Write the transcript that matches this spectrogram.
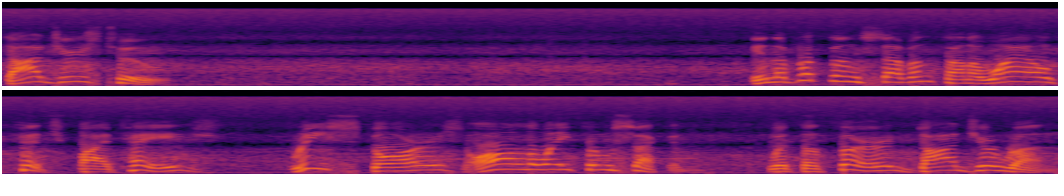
Dodgers 2. In the Brooklyn seventh, on a wild pitch by Page, Reese scores all the way from second with the third Dodger run.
